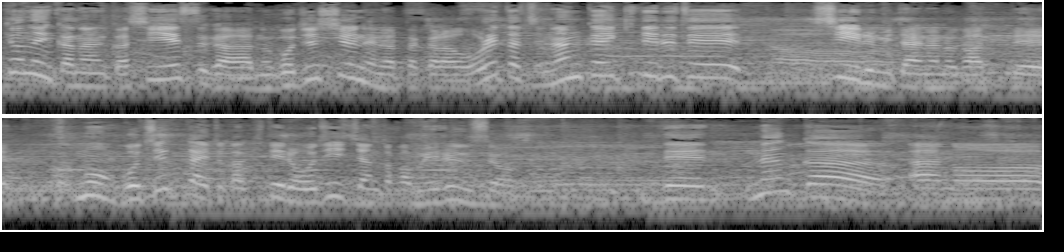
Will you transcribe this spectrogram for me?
去年かなんか CS があの50周年だったから俺たち何回来てるぜシールみたいなのがあってもう50回とか来てるおじいちゃんとかもいるんですよ。でなんかあの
